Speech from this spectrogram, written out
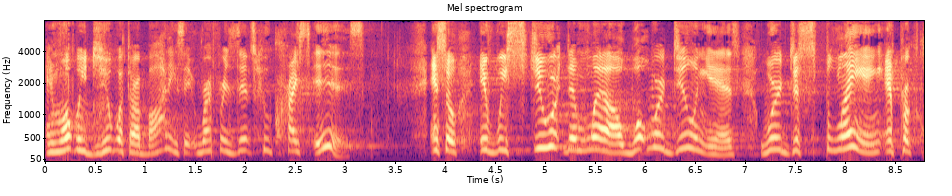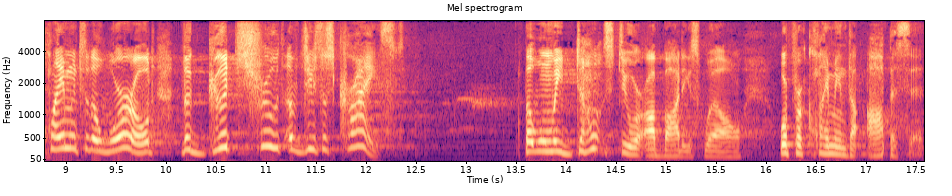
And what we do with our bodies, it represents who Christ is. And so, if we steward them well, what we're doing is we're displaying and proclaiming to the world the good truth of Jesus Christ. But when we don't steward our bodies well, we're proclaiming the opposite.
